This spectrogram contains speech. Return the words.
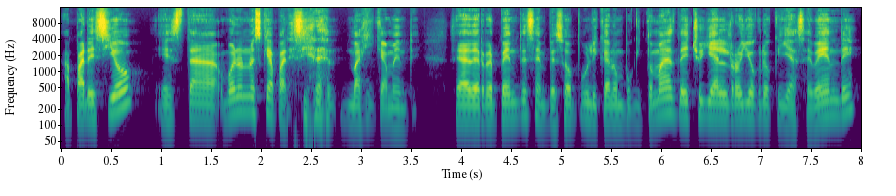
apareció esta, bueno, no es que apareciera mágicamente, sea, de repente se empezó a publicar un poquito más, de hecho ya el rollo creo que ya se vende,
